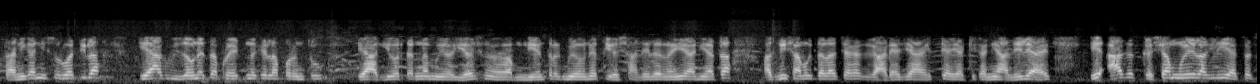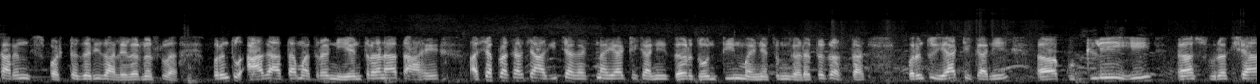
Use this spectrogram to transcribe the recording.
स्थानिकांनी सुरुवातीला ही आग विझवण्याचा प्रयत्न केला परंतु या आगीवर त्यांना मिळ- यश नियंत्रण मिळवण्यात यश आलेलं नाही. आणि आता अग्निशामक दलाच्या गाड्या ज्या आहेत त्या या ठिकाणी आलेल्या आहेत. हे आग कशामुळे लागली याचं कारण स्पष्ट जरी झालेलं नसलं परंतु आग आता मात्र नियंत्रणात आहे. अशा प्रकारच्या आगीच्या घटना या ठिकाणी दर दोन तीन महिन्यातून घडतच असतात. परंतु या ठिकाणी कुठलीही सुरक्षा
